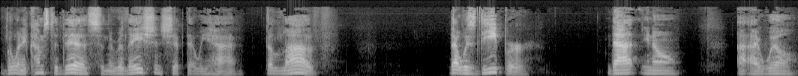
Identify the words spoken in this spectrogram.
But when it comes to this and the relationship that we had, the love that was deeper, that, you know, I, I will.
